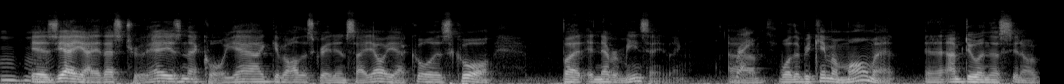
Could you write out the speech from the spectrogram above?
Mm-hmm. Is yeah, yeah, that's true. Hey, isn't that cool? Yeah, I give all this great insight. Oh yeah, cool is cool, but it never means anything. Right. Um, well, there became a moment, and I'm doing this, you know,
